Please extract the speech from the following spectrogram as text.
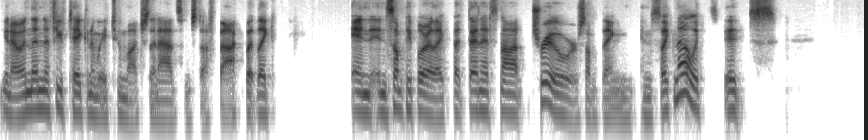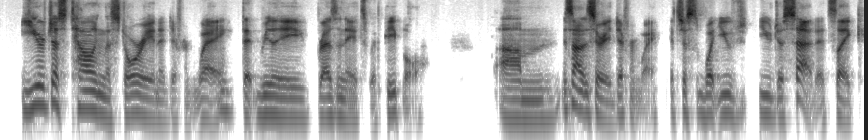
you know and then if you've taken away too much then add some stuff back. But like and and some people are like but then it's not true or something. And it's like no it's it's you're just telling the story in a different way that really resonates with people. Um it's not necessarily a different way. It's just what you've you just said. It's like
